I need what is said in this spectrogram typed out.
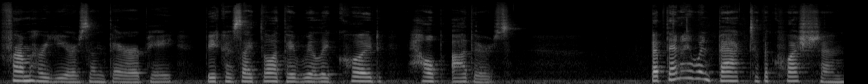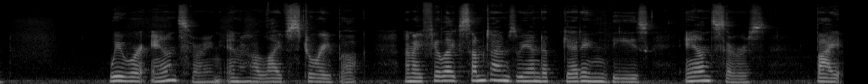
from her years in therapy because I thought they really could help others. But then I went back to the question we were answering in her life storybook. And I feel like sometimes we end up getting these answers by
